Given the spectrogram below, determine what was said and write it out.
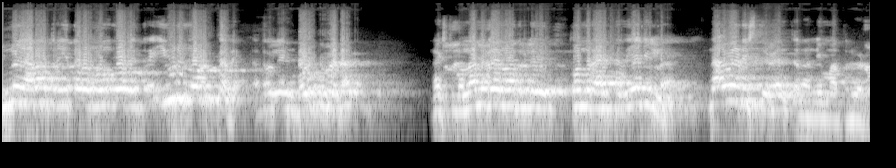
ಇನ್ನು ಯಾರಾದ್ರೂ ಈ ತರ ನುಂಗುವವರಿದ್ರೆ ಇವರಿಗೂ ಆಗ್ತದೆ. ಅದರಲ್ಲಿ ಏನು ಡೌಟ್ ಬೇಡ. ನೆಕ್ಸ್ಟ್ ನಮಗೇನು ಅದರಲ್ಲಿ ತೊಂದರೆ ಆಗ್ತದೆ ಏನಿಲ್ಲ. ನಾವೇ ಹಿಡಿಸ್ತೇವೆ ಅಂತ ನಾನು ನಿಮ್ಮ ಹತ್ರ ಹೇಳಿ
